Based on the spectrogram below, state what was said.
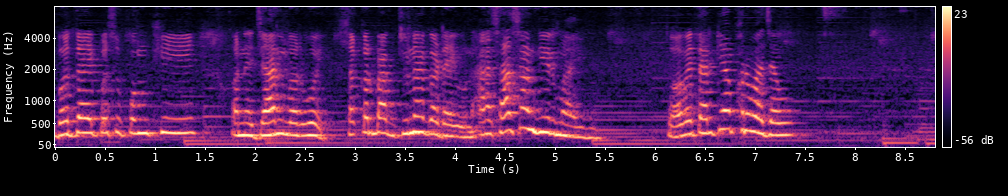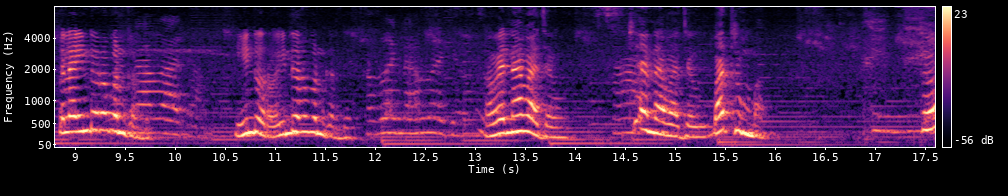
બધાય પશુ પંખી અને જાનવર હોય. શક્કરબાગ જુનાગઢ આવ્યું ને આ સાસણગીરમાં આવ્યું. તો હવે તારે ક્યાં ફરવા જવું? પેલા ઇન્ડોરો બંધ કર ઇન્ડોરો ઇન્ડોરો બંધ કર દે. હવે નાવા જવું ક્યાં નાવા જવું બાથરૂમમાં? તો?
